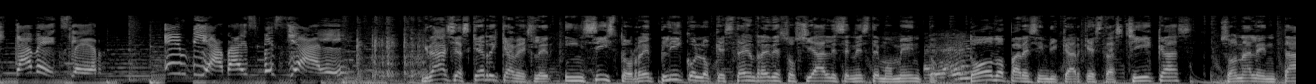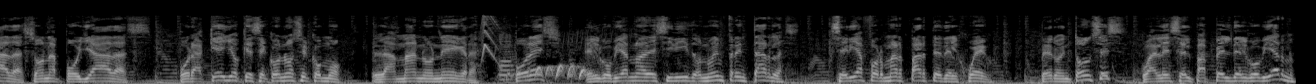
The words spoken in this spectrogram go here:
Rica Wexler. Enviada especial. Gracias, Kerrika Wexler. Insisto, replico lo que está en redes sociales en este momento. Todo parece indicar que estas chicas son alentadas, son apoyadas por aquello que se conoce como la mano negra. Por eso, el gobierno ha decidido no enfrentarlas. Sería formar parte del juego. Pero entonces, ¿cuál es el papel del gobierno?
